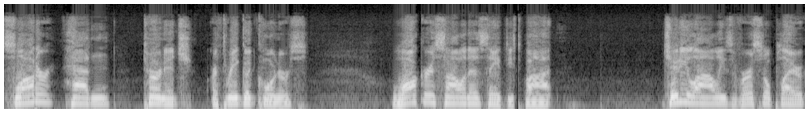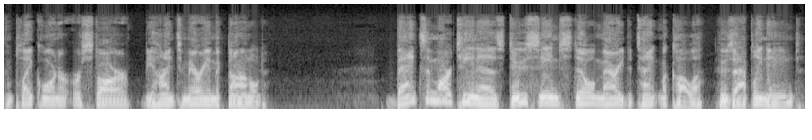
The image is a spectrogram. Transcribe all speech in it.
Slaughter, Hadden, Turnage are three good corners. Walker is solid as safety spot. Judy Lolly's a versatile player who can play corner or star behind Tamarion McDonald. Banks and Martinez do seem still married to Tank McCollough, who's aptly named.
